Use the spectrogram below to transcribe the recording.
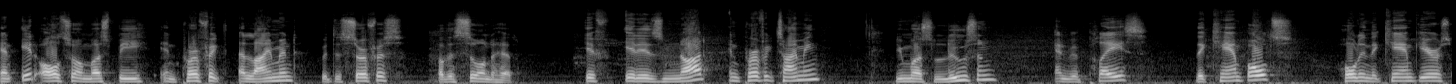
and it also must be in perfect alignment with the surface of the cylinder head. If it is not in perfect timing, you must loosen and replace the cam bolts holding the cam gears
